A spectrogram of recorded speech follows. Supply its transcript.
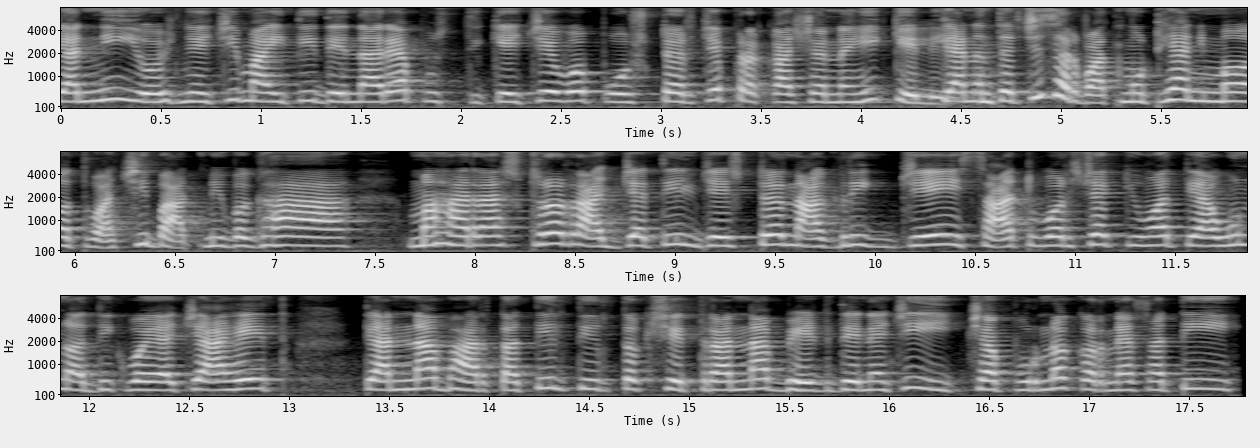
त्यांनी योजनेची माहिती देणाऱ्या पुस्तिकेचे व पोस्टरचे प्रकाशनही केले. त्यानंतरची सर्वात मोठी आणि महत्त्वाची बातमी बघा. महाराष्ट्र राज्यातील ज्येष्ठ नागरिक जे साठ वर्ष किंवा त्याहून अधिक वयाचे आहेत त्यांना भारतातील तीर्थक्षेत्रांना भेट देण्याची इच्छा पूर्ण करण्यासाठी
